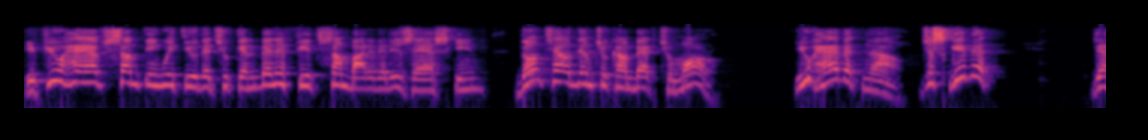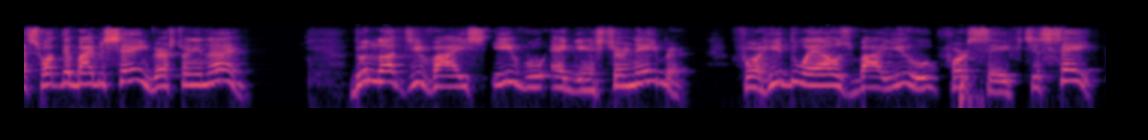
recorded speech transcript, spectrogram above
If you have something with you that you can benefit somebody that is asking, don't tell them to come back tomorrow. You have it now. Just give it. That's what the Bible is saying, verse 29. Do not devise evil against your neighbor, for he dwells by you for safety's sake.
